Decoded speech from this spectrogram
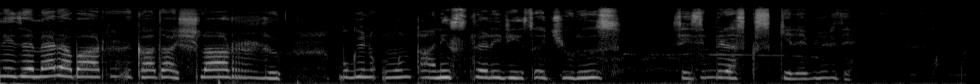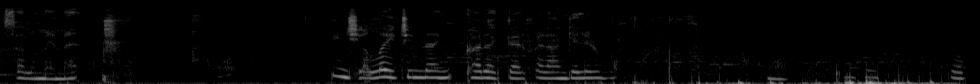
Hepinize merhaba arkadaşlar. Bugün 10 tane strateji açıyoruz. Sesim biraz kısık gelebilir. Basalım hemen. İnşallah içinden karakter falan gelir bu. Yok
